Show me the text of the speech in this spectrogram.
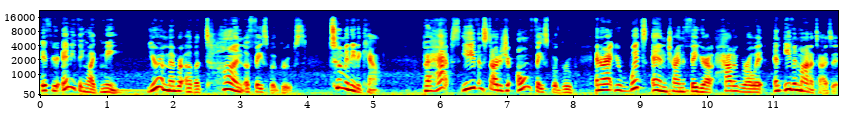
If you're anything like me, you're a member of a ton of Facebook groups, too many to count. Perhaps you even started your own Facebook group and are at your wits' end trying to figure out how to grow it and even monetize it.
